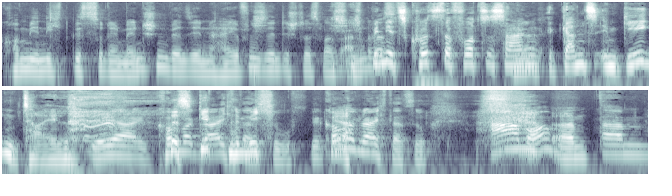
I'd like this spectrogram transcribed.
kommen hier nicht bis zu den Menschen. Wenn sie in Häfen sind, ist das was Ich anderes. bin jetzt kurz davor zu sagen, ganz im Gegenteil. ja, ja, kommen wir gleich nämlich- dazu. Wir kommen Ja. gleich dazu. Aber Ähm. ähm,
